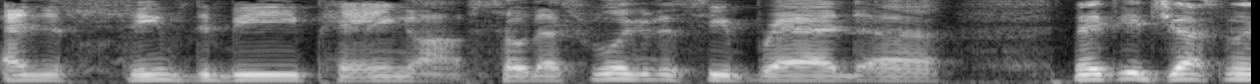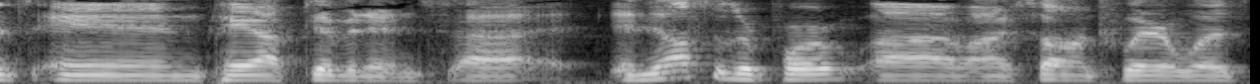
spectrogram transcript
and it seems to be paying off. So that's really good to see Brad uh, make the adjustments and pay off dividends. Uh, and also the report uh, I saw on Twitter was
